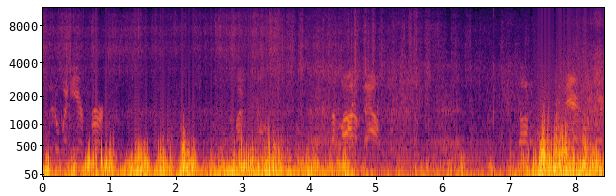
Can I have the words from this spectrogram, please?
Should've went here first. My fault. The bottom down. He's on it. There somewhere.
